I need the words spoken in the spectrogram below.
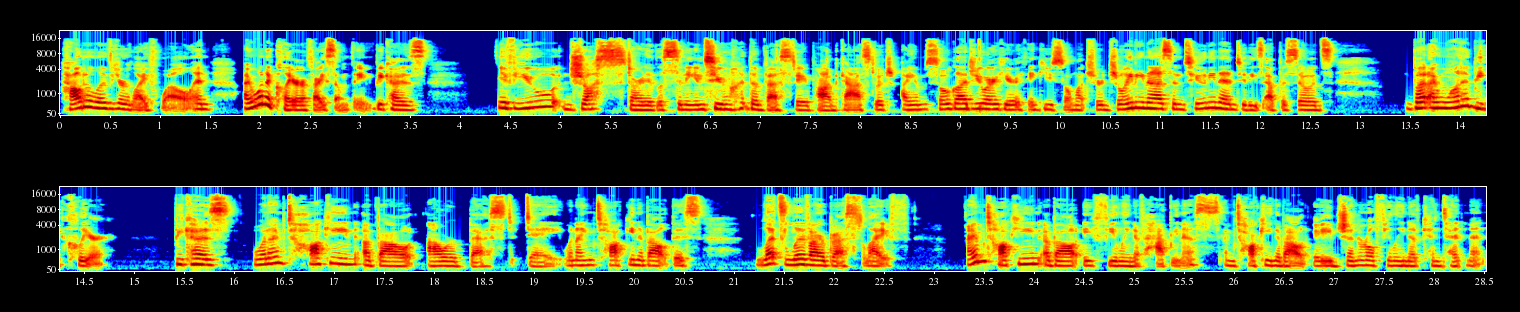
how to live your life well. And I want to clarify something because if you just started listening to the Best Day podcast, which I am so glad you are here, thank you so much for joining us and tuning into these episodes. But I want to be clear because when I'm talking about our best day, when I'm talking about this, let's live our best life, I'm talking about a feeling of happiness. I'm talking about a general feeling of contentment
